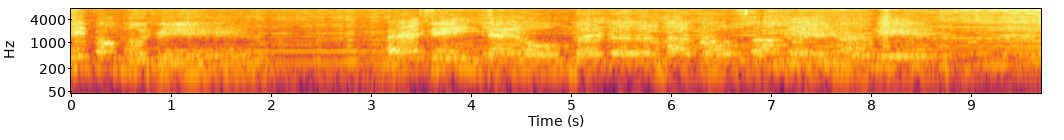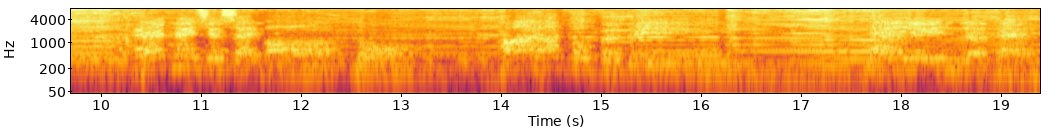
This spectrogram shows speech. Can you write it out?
schip kwam nooit weer. Het ging ten onder, de matroos kwam nimmer meer. Het meisje zei wacht nog, haar hart vol verdriet. En in de verte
